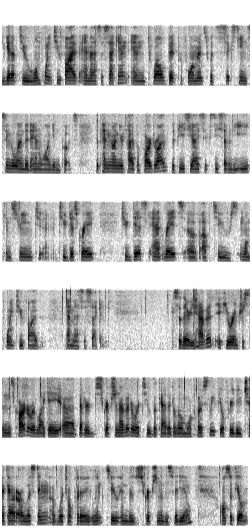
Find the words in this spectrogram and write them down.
You get up to 1.25 ms a second and 12-bit performance with 16 single-ended analog inputs. Depending on your type of hard drive, the PCI 6070E can stream to, to disk rate to disk at rates of up to 1.25 ms a second. So there you have it. If you're interested in this card or would like a uh, better description of it or to look at it a little more closely, feel free to check out our listing, of which I'll put a link to in the description of this video. Also feel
